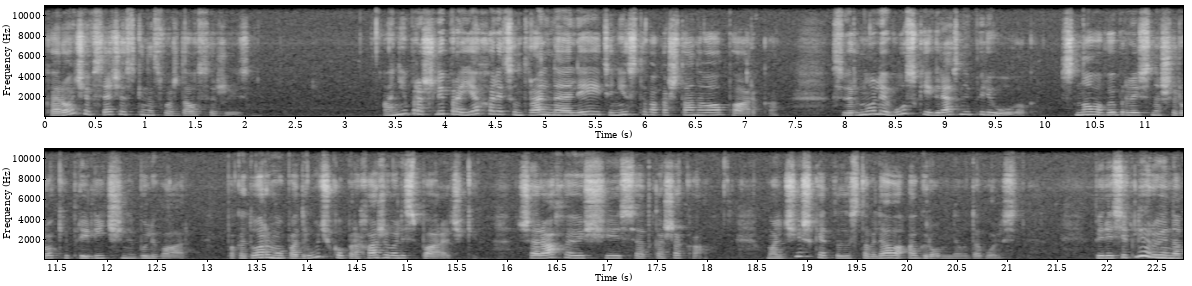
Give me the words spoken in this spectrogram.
Короче, всячески наслаждался жизнью. Они прошли-проехали центральной аллеей тенистого каштанового парка, свернули в узкий грязный переулок снова выбрались на широкий приличный бульвар, по которому под ручку прохаживались парочки, шарахающиеся от кошака. Мальчишке это доставляло огромное удовольствие. Пересекли рынок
